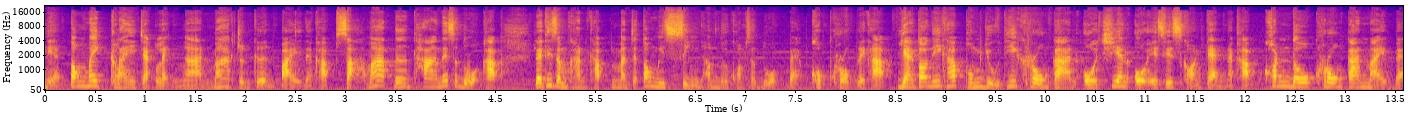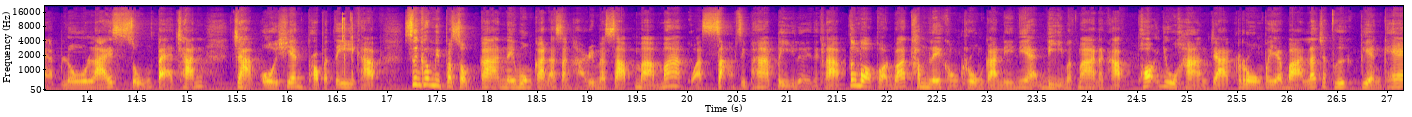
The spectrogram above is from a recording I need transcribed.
เนี่ยต้องไม่ไกลจากแหล่งงานมากจนเกินไปนะครับ สามารถเดินทางได้สะดวกครับ และที่สำคัญครับ มันจะต้องมีสิ่งอำนวยความสะดวกแบบครบๆเลยครับ อย่างตอนนี้ครับผมอยู่ที่โครงการ Ocean Oasis ขอนแก่นนะครับ คอนโดโครงการใหม่แบบ low rise สูง 8 ชั้น จาก Ocean Property ครับ ซึ่งเขามีประสบการณ์ในวงการอสังหาริมทรัพย์มามากกว่า 35 ปีเลยนะครับ ต้องบอกก่อนว่าทำเลของโครงการนี้เนี่ยดีมากๆนะครับ เพราะอยู่ห่างจากโรงพยาบาลราชพฤกษ์เพียงแค่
